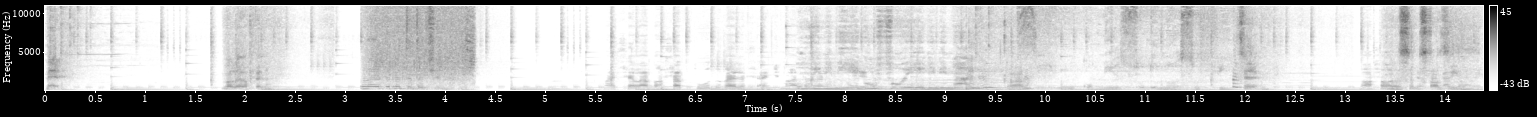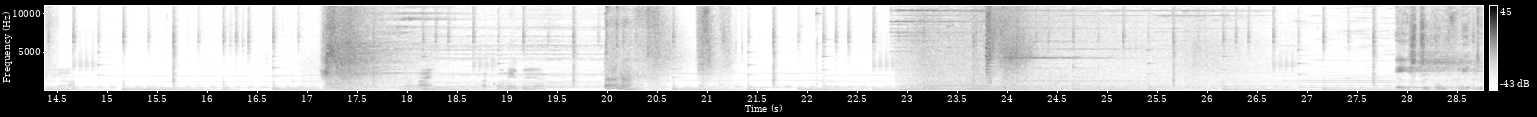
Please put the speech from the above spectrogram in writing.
é. Valeu a pena. Valeu a pena a tentativa. Mas se ela avançar tudo, velho, a gente mata. Um velho. inimigo foi eliminado. Claro. Sim, o começo do nosso fim. Mas é, Nossa, tem um sozinho. em cima. Não vai. Tá com medo já. ah não. Este conflito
